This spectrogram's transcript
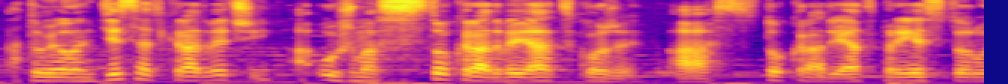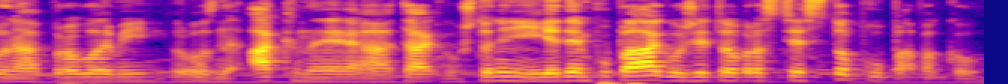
a to je len 10 krát väčší a už má 100 krát viac kože a 100 krát viac priestoru na problémy, rôzne akné a tak. Už to není jeden pupák, už je to proste 100 pupákov.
